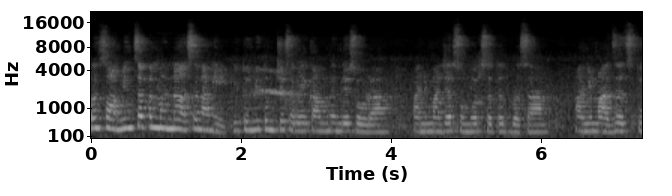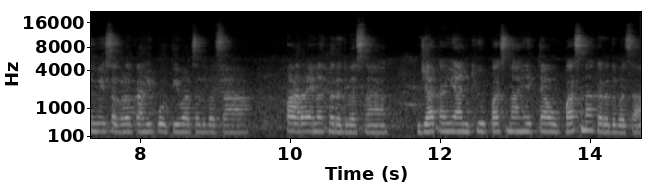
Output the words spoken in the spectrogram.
पण स्वामींचं पण म्हणणं असं नाही की तुम्ही तुमचे सगळे कामधंदे सोडा आणि माझ्यासमोर सतत बसा आणि माझंच तुम्ही सगळं काही पोती वाचत बसा. पारायणं करत बसा. ज्या काही आणखी उपासना आहेत त्या उपासना करत बसा.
